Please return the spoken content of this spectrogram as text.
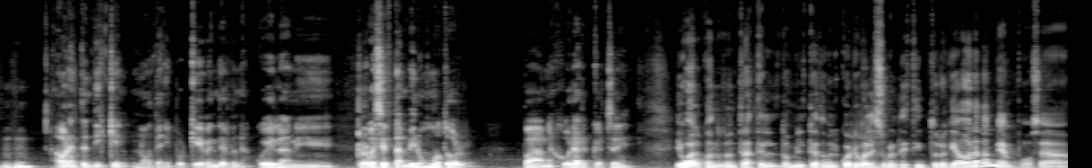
Ujú. Ahora entendís que no tenéis por qué depender de una escuela, ni... Claro. Puede ser también un motor para mejorar, ¿cachai? Igual, cuando tú entraste el 2003-2004, igual es súper distinto a lo que ahora también. pues, o sea,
